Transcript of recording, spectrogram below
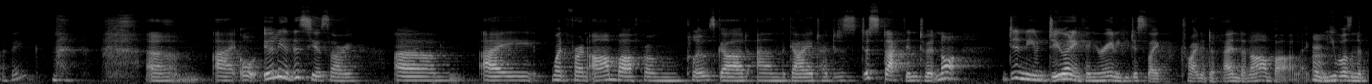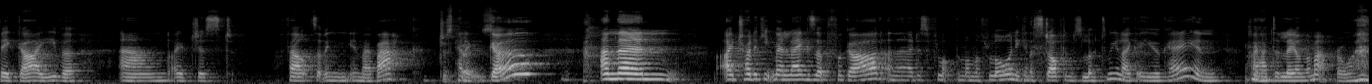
I think, um, I or earlier this year, sorry, um, I went for an armbar from Close Guard, and the guy tried to just just stacked into it. Not didn't even do anything really. He just like tried to defend an armbar. Like Mm. he wasn't a big guy either, and I just felt something in my back Just kind of go, and then. I tried to keep my legs up for guard, and then I just flopped them on the floor, and he kind of stopped and just looked at me like, "Are you okay?" And I had to lay on the mat for a while.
